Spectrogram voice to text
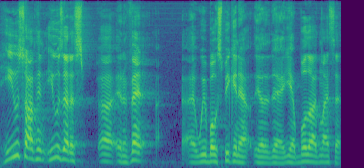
He was talking. He was at a uh, an event uh, we were both speaking at the other day. Yeah, bulldog mindset,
